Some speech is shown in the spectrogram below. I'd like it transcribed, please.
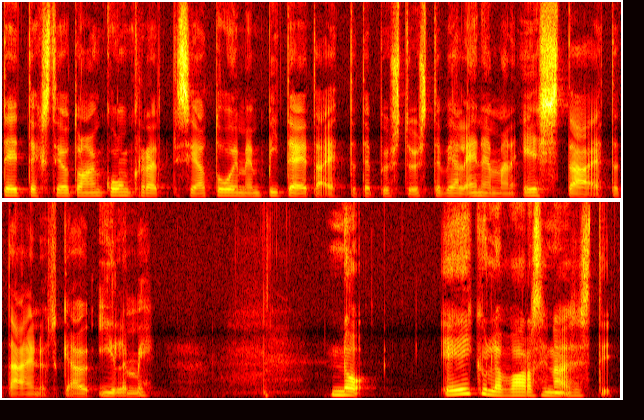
teittekö te jotain konkreettisia toimenpiteitä, että te pystyisitte vielä enemmän estää, että tämä ei nyt käy ilmi? No ei kyllä varsinaisesti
